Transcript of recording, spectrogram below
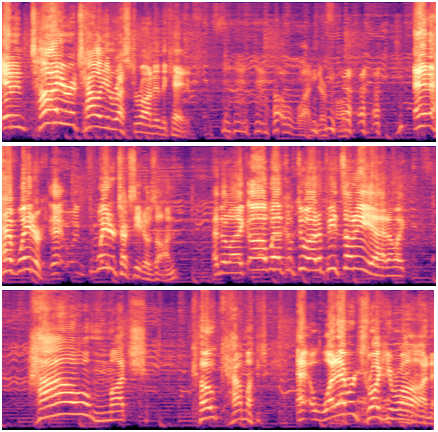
an entire Italian restaurant in the cave. Oh, wonderful. and have waiter uh, waiter tuxedos on, and they're like, "Oh, welcome to our pizzeria," and I'm like, "How much coke? How much? Uh, whatever drug you're on."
